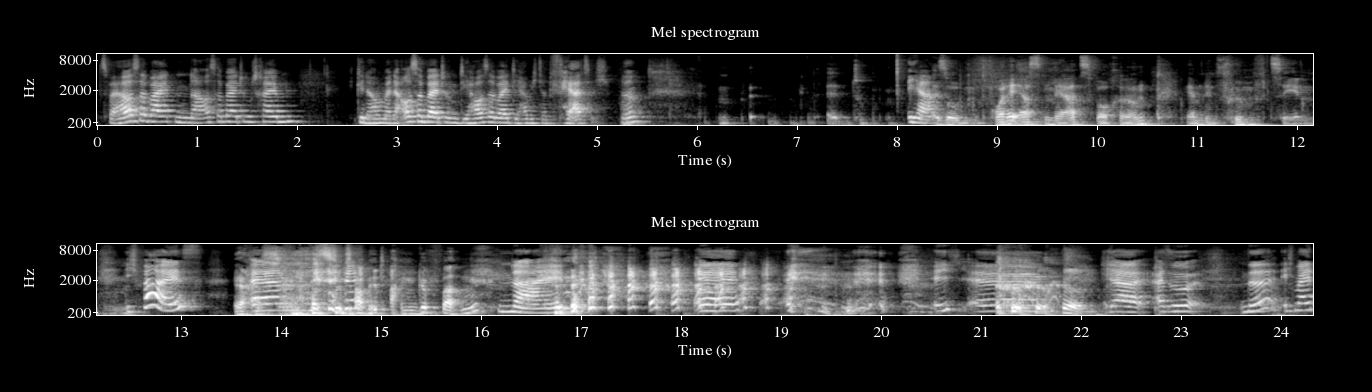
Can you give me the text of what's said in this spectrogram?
zwei Hausarbeiten, eine Ausarbeitung schreiben. Genau, meine Ausarbeitung, die Hausarbeit, die habe ich dann fertig. Ne? Äh, ja. Also vor der ersten Märzwoche, wir haben den 15. Ich weiß, Ja, hast, ähm, hast, du damit angefangen? Nein. äh, ich, äh, ja, also, ne, ich meine,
